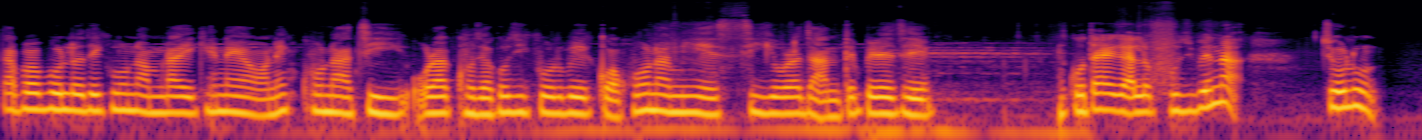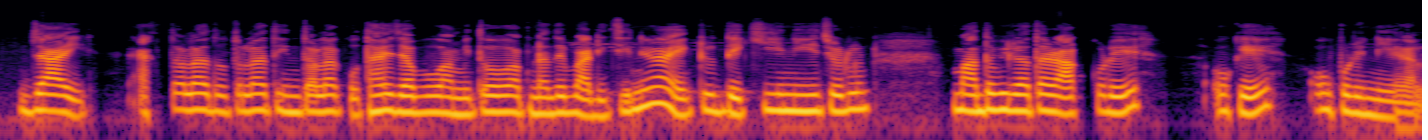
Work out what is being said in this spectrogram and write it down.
তারপর বলল, দেখুন, আমরা এখানে অনেকক্ষণ আছি। ওরা খোঁজাখুঁজি করবে। কখন আমি এসছি? ওরা জানতে পেরেছে। কোথায় গেল খুঁজবে না? চলুন, যাই। একতলা, দোতলা, তিনতলা কোথায় যাব আমি তো আপনাদের বাড়ি চিনি না, একটু দেখিয়ে নিয়ে চলুন। মাধবীলতা রাগ করে ওকে ওপরে নিয়ে গেল।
